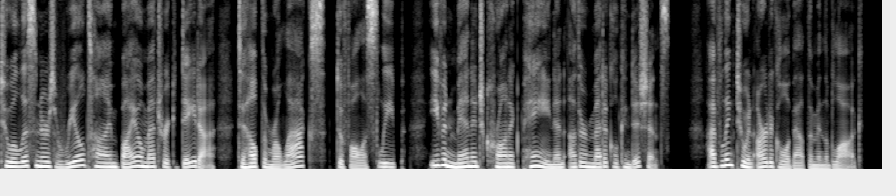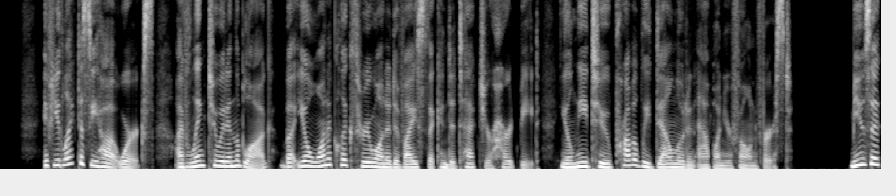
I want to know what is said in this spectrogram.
to a listener's real time biometric data to help them relax, to fall asleep, even manage chronic pain and other medical conditions. I've linked to an article about them in the blog. If you'd like to see how it works, I've linked to it in the blog, but you'll want to click through on a device that can detect your heartbeat. You'll need to probably download an app on your phone first. Music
